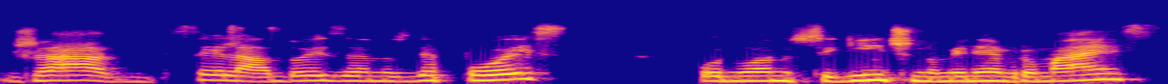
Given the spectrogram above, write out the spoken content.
já sei lá dois anos depois ou no ano seguinte, não me lembro mais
